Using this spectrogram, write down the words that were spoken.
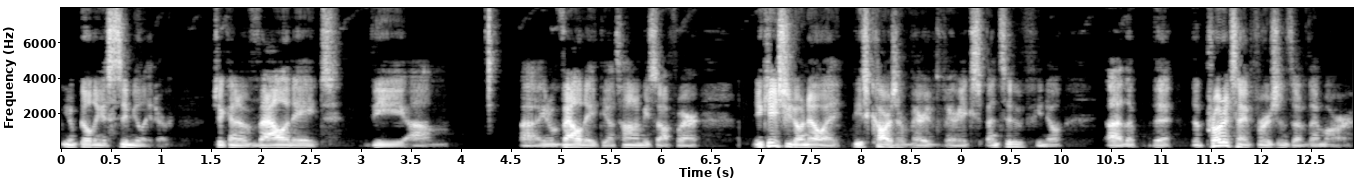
you know building a simulator to kind of validate the um, uh, you know validate the autonomy software. In case you don't know, it, these cars are very very expensive. You know, uh, the the the prototype versions of them are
